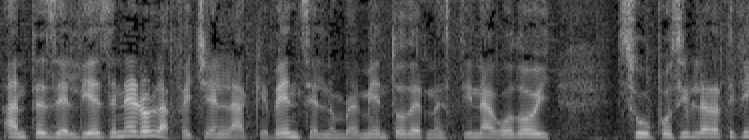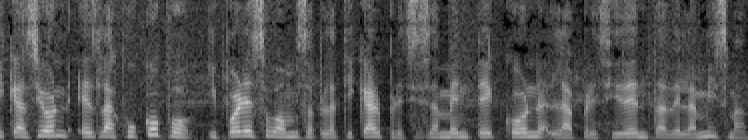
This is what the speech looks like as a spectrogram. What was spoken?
antes del 10 de enero, la fecha en la que vence el nombramiento de Ernestina Godoy. Su posible ratificación es la Jucopo y por eso vamos a platicar precisamente con la presidenta de la misma,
